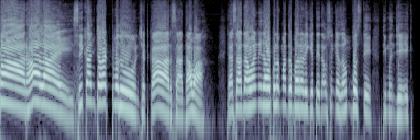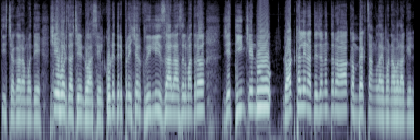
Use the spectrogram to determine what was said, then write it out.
पार. हालाय श्रीकांतच्या बॅटमधून. षटकार साधावा. या सहा धावांनी धावफलक मात्र बरारी घेते धावसंख्या जाऊन पोचते. ती म्हणजे एकतीसच्या घरामध्ये शेवटचा चेंडू असेल. कुठेतरी प्रेशर रिलीज झाला असेल. मात्र जे तीन चेंडू डॉट खाल्ले ना त्याच्यानंतर हा कमबॅक चांगला आहे म्हणावा लागेल.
